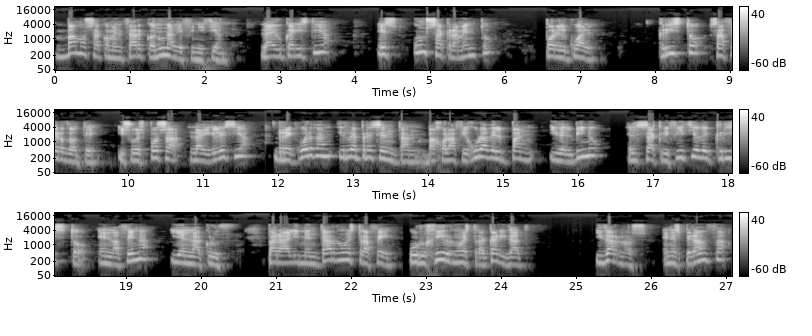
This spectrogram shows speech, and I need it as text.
vamos a comenzar con una definición. La Eucaristía es un sacramento por el cual Cristo sacerdote y su esposa la Iglesia recuerdan y representan bajo la figura del pan y del vino el sacrificio de Cristo en la cena y en la cruz, para alimentar nuestra fe, urgir nuestra caridad y darnos en esperanza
